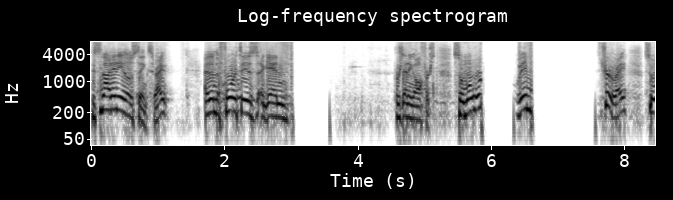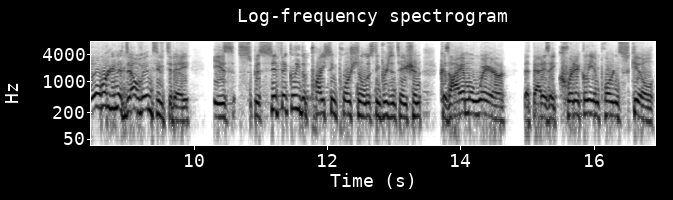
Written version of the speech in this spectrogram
it's not any of those things, right? And then the fourth is, again, presenting offers. So what we're in, it's true, right? So what we're going to delve into today is specifically the pricing portion of listing presentation because I am aware that that is a critically important skill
